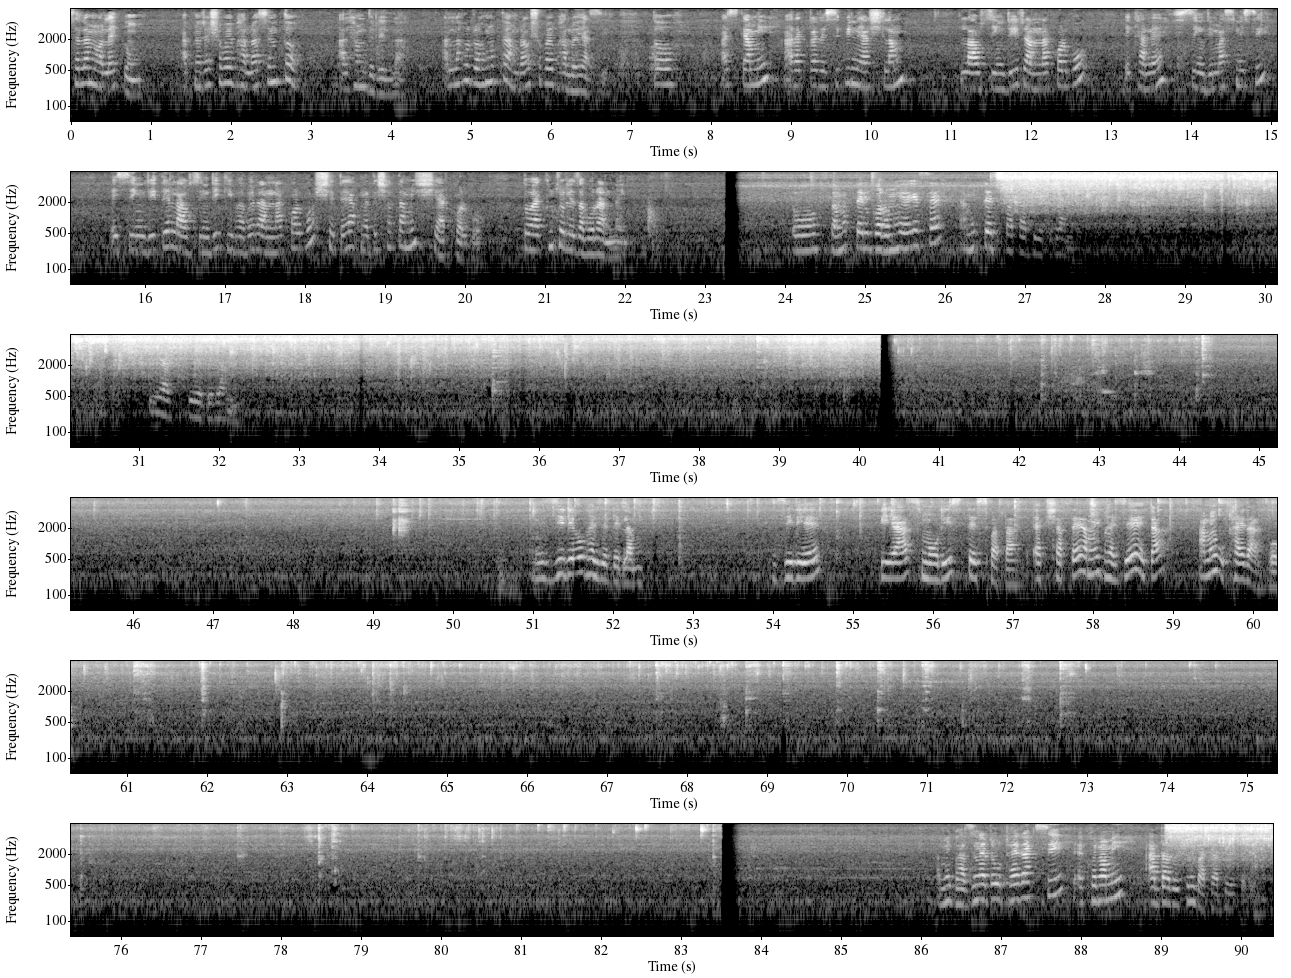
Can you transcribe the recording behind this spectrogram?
আসসালামু আলাইকুম। আপনারা সবাই ভালো আছেন তো? আলহামদুলিল্লাহ। আল্লাহর রহমতে আমরাও সবাই ভালোই আছি। তো আজকে আমি আর একটা রেসিপি নিয়ে আসলাম। লাউ চিংড়ি রান্না করব। এখানে চিংড়ি মাছ নিছি। এই চিংড়িতে লাউ চিংড়ি কীভাবে রান্না করব সেটাই আপনাদের সাথে আমি শেয়ার করব। তো এখন চলে যাব রান্নায়। তো আমার তেল গরম হয়ে গেছে। আমি তেজপাতা দিয়ে দিলাম পেঁয়াজ দিয়ে দিলাম জিরেও ভেজে দিলাম। জিরে, পেঁয়াজ, মরিচ, তেজপাতা একসাথে আমি ভেজে এটা আমি উঠায় রাখব। আমি ভাজনাটা উঠায় রাখছি। এখন আমি আদা রসুন বাটা দিয়ে দেবো।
